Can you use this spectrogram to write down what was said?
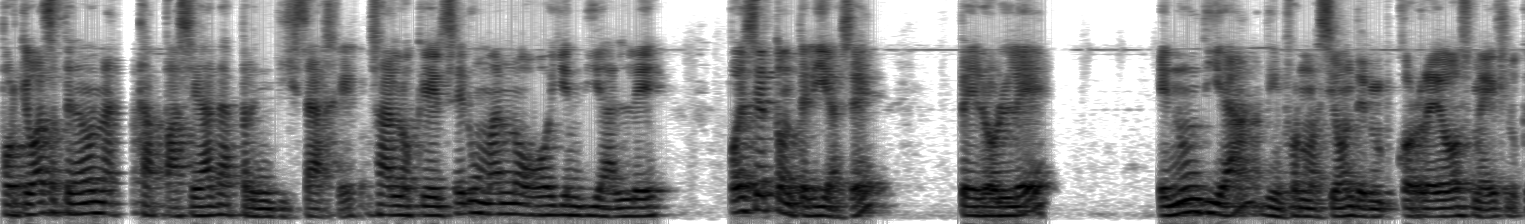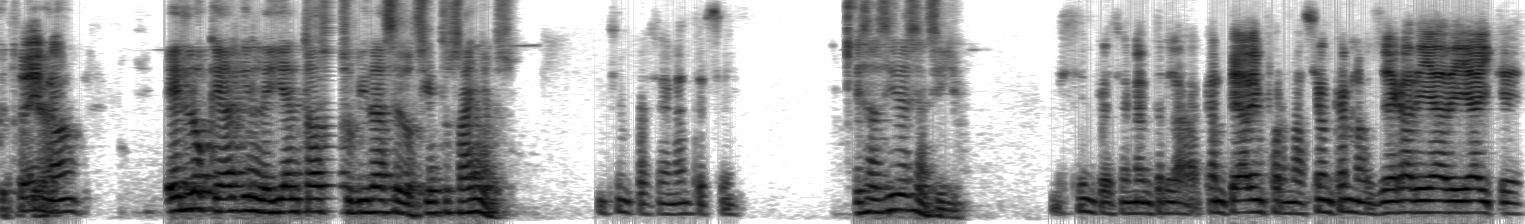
porque vas a tener una capacidad de aprendizaje. O sea, lo que el ser humano hoy en día lee, puede ser tonterías, ¿eh? Pero lee en un día de información, de correos, mails, lo que tú quieras. Es lo que alguien leía en toda su vida hace 200 años. Es impresionante, sí. Es así de sencillo. Es impresionante la cantidad de información que nos llega día a día y que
